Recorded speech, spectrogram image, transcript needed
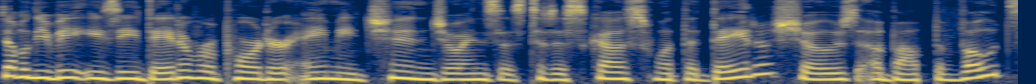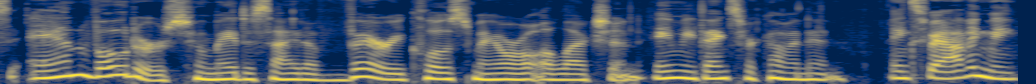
WBEZ data reporter Amy Qin joins us to discuss what the data shows about the votes and voters who may decide a very close mayoral election. Amy, thanks for coming in. Thanks for having me.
